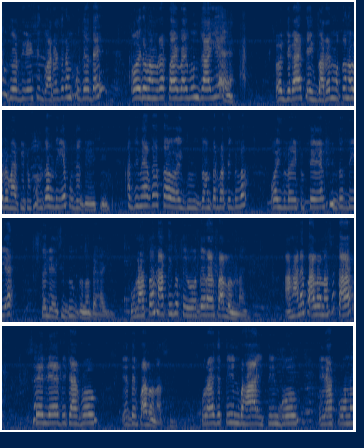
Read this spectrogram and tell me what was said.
পুজো দিয়েছি, ঘরে যেরকম পুজো দেয় ওইরকম আমরা কয় ভাই বোন যাইয়ে ওই জায়গায় এই ঘরের মতন ওইরকম আর কি একটু ফুল জল দিয়ে পুজো দিয়েছি। আর দিনের তো ওই যন্ত্রপাতিগুলো, ওইগুলো একটু তেল, সিঁদুর দিয়ে চলে আসি দুধ দুনো দেখাই। ওরা তো নাতিপতি ওদের আর পালন নাই। আহানে পালন আছে, তার ছেলে, বিটার বউ, এদের পালন আছে। ওরা যে তিন ভাই, তিন বউ এরা কোনো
